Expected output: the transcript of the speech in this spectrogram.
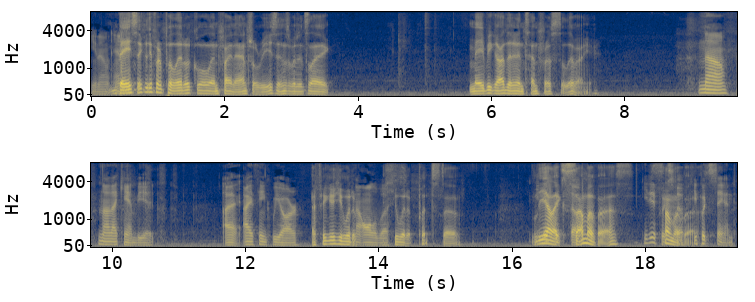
You know, Basically for political and financial reasons, but it's like maybe God didn't intend for us to live out here. No, no, that can't be it. I I think we are. I figure he would have Not all of us. He would have put stuff. He yeah, like some of us. He did put some stuff. Of us. He put sand.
